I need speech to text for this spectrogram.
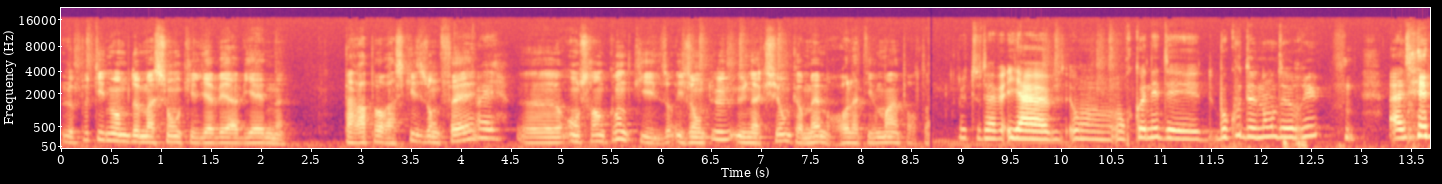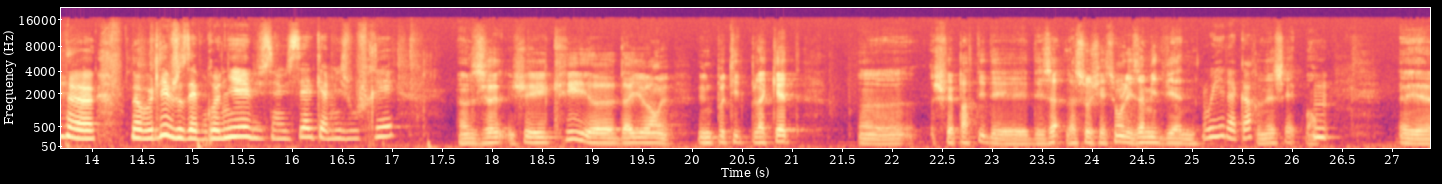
le petit nombre de maçons qu'il y avait à Vienne par rapport à ce qu'ils ont fait, Oui, euh, on se rend compte qu'ils ont, ils ont eu une action quand même relativement importante. Oui, tout à fait. Il y a, on, on reconnaît des, beaucoup de noms de rues à Vienne euh, dans votre livre. Joseph Brenier, Lucien Hussel, Camille Jouffret. Euh, J'ai écrit euh, d'ailleurs une petite plaquette. euh, je fais partie des a- l'association Les Amis de Vienne. Oui, d'accord. Vous connaissez? Bon. Mm. et,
